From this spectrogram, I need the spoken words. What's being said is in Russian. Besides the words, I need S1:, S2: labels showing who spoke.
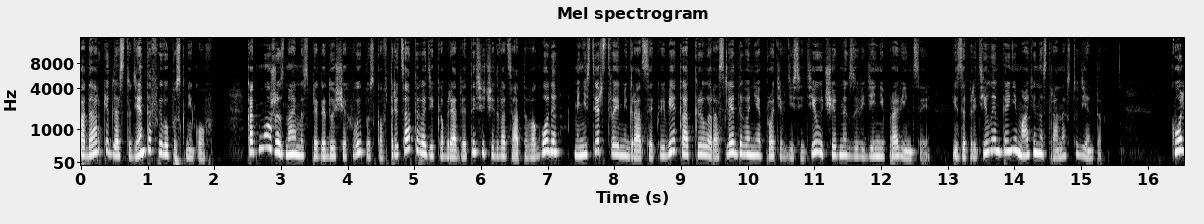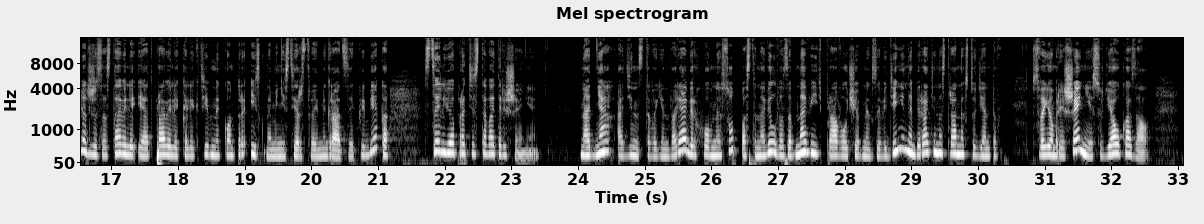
S1: Подарки для студентов и выпускников. Как мы уже знаем из предыдущих выпусков, 30 декабря 2020 года Министерство иммиграции Квебека открыло расследование против 10 учебных заведений провинции и запретило им принимать иностранных студентов. Колледжи составили и отправили коллективный контраиск на Министерство иммиграции Квебека с целью опротестовать решение – на днях 11 января Верховный суд постановил возобновить право учебных заведений набирать иностранных студентов. В своем решении судья указал,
